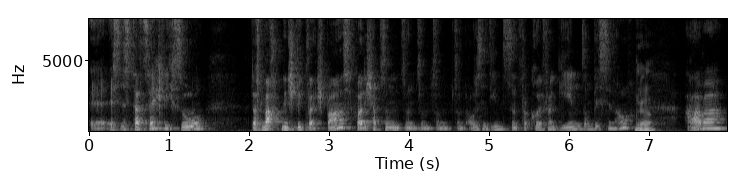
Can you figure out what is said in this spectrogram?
äh, es ist tatsächlich so, das macht mir ein Stück weit Spaß, weil ich habe so einen so so so ein Außendienst, so ein Verkäufergehen so ein bisschen auch. Ja. Aber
